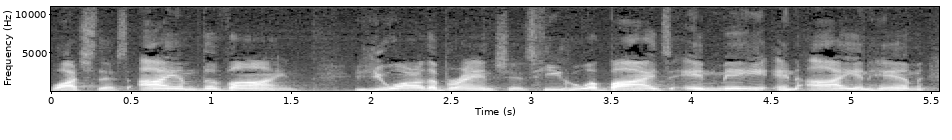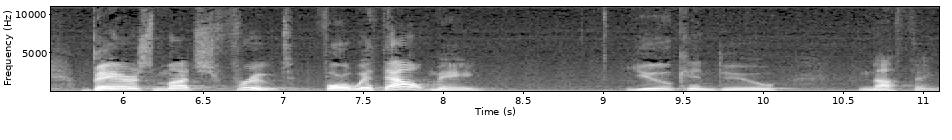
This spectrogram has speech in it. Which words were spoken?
Watch this. I am the vine. You are the branches. He who abides in me and I in him bears much fruit. For without me, you can do nothing.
